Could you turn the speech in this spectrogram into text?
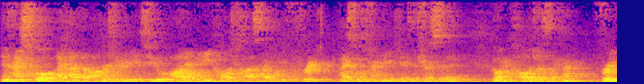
In high school, I had the opportunity to audit any college class I wanted for free. High school was trying to get kids interested in going to college. I was like, huh, free,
